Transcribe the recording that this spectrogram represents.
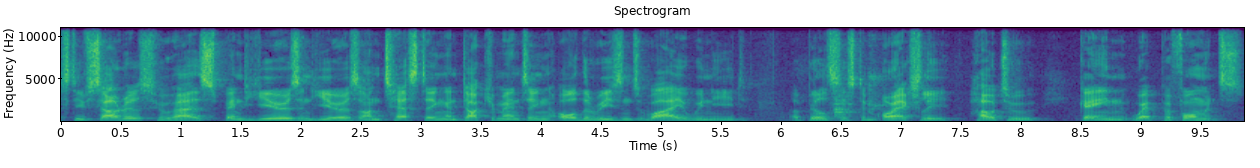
Steve Souders, who has spent years and years on testing and documenting all the reasons why we need a build system, or actually how to gain web performance.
